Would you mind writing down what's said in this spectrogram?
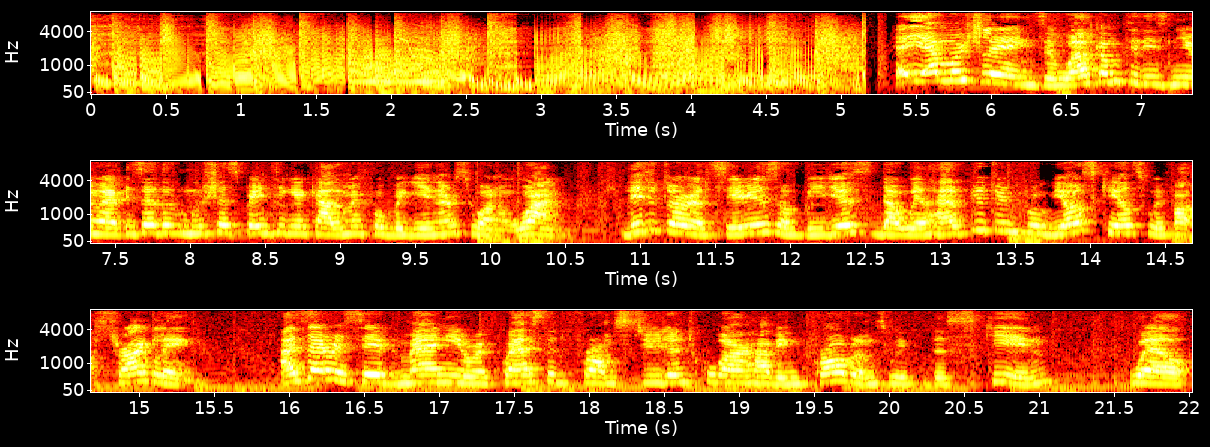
Hey I'm Mushlings! Welcome to this new episode of Musha's Painting Academy for Beginners 101, the tutorial series of videos that will help you to improve your skills without struggling. As I received many requests from students who are having problems with the skin, well,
